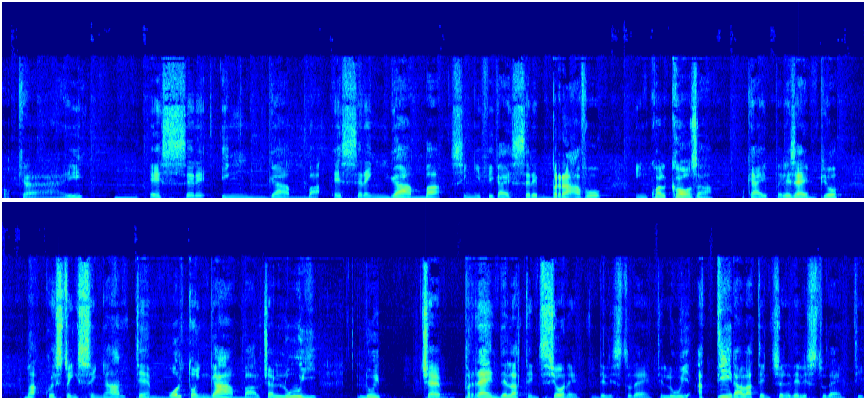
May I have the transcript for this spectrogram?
Ok. Mm, Essere in gamba. Essere in gamba significa essere bravo in qualcosa. Ok? Per esempio, ma questo insegnante è molto in gamba. Cioè, lui, lui cioè, prende l'attenzione degli studenti. Lui attira l'attenzione degli studenti.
